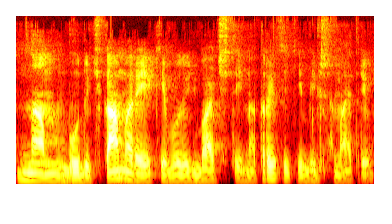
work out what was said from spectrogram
нам будуть камери, які будуть бачити і на 30 і більше метрів.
